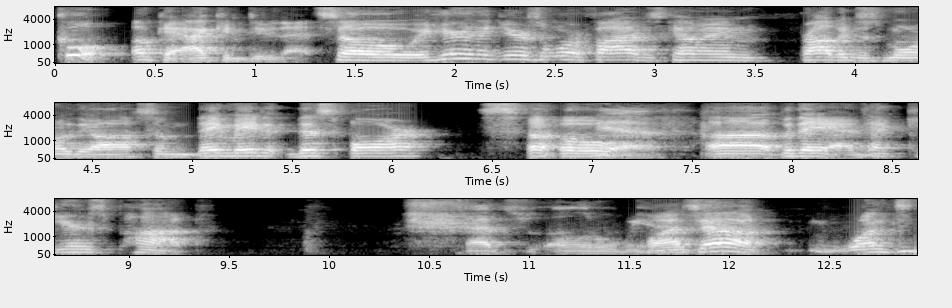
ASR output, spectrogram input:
cool, okay, I can do that. So hearing that Gears of War 5 is coming, probably just more of the awesome. They made it this far, so yeah. Uh, but they had that Gears pop. That's a little weird. Watch out. Once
